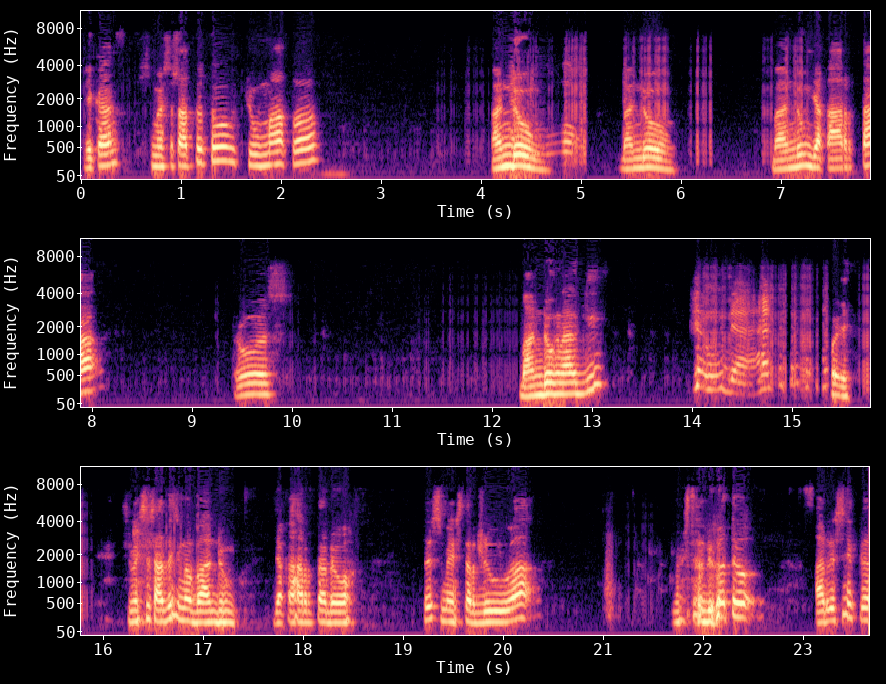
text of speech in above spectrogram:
Ya kan? Semester 1 tuh cuma ke Bandung. Bandung. Bandung, Jakarta. Terus Bandung lagi. Udah. Oh iya. Semester 1 cuma Bandung, Jakarta doang. Terus semester 2 semester 2 tuh harusnya ke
